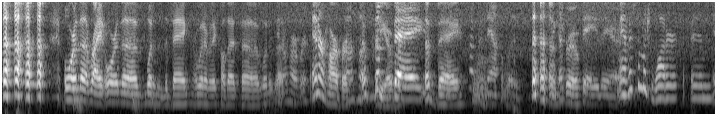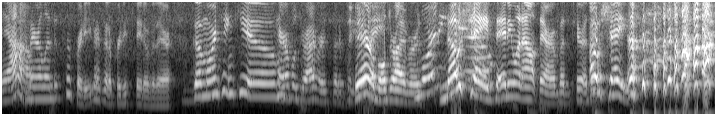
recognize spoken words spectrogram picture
or the right, or the what is it, the Bay, or whatever they call that. The what is that? Inner? Harbor. Inner Harbor. Uh-huh. So pretty the over Bay. the Bay. That's Mm. Annapolis. Got True. the Bay there. Man, there's so much water in Yeah. Maryland. It's so pretty. You guys got a pretty state over there. Good morning, Q. Terrible drivers, but a pretty Terrible state. drivers. Morning, no Q. shade to anyone out there, but ter- Oh, shade.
